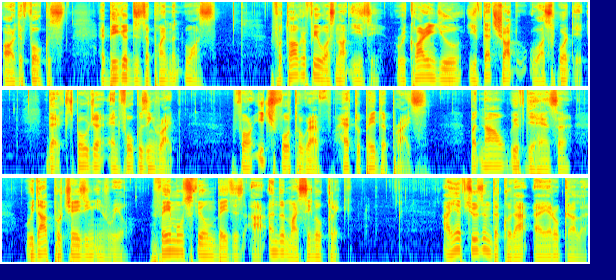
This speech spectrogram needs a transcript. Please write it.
or defocused, a bigger disappointment was. Photography was not easy, requiring you, if that shot was worth it, the exposure and focusing right. For each photograph had to pay the price. But now with Dehancer, without purchasing in real, famous film bases are under my single click. I have chosen the Kodak Aerocolor,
